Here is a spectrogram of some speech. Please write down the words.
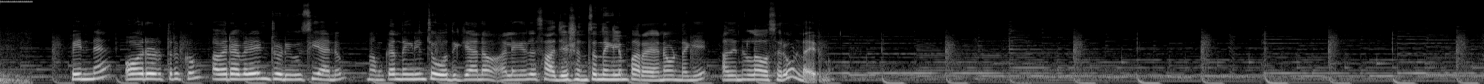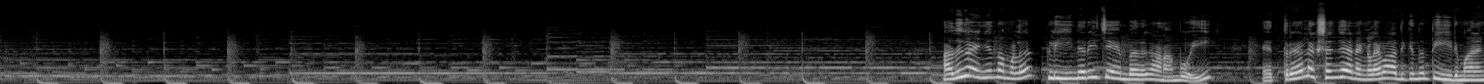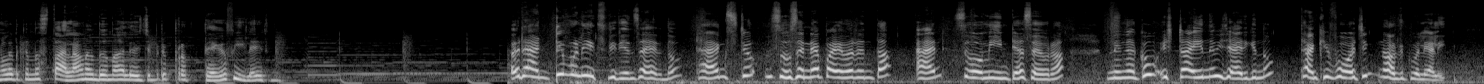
പിന്നെ ഓരോരുത്തർക്കും അവരവരെ introduce ചെയ്യാനും നമുക്ക് എന്തെങ്കിലും ചോദിക്കാനോ അല്ലെങ്കിൽ suggestions എന്തെങ്കിലും പറയാനോ ഉണ്ടെങ്കിൽ അതിനുള്ള അവസരവും ഉണ്ടായിരുന്നു അത് കഴിഞ്ഞ് നമ്മൾ പ്ലീനറി ചേംബർ കാണാൻ പോയി. എത്രയോ ലക്ഷം ജനങ്ങളെ ബാധിക്കുന്ന തീരുമാനങ്ങൾ എടുക്കുന്ന സ്ഥലമാണ് ഇതെന്ന് ആലോചിച്ചപ്പോൾ ഒരു പ്രത്യേക ഫീലായിരുന്നു ഒരു അടിപൊളി എക്സ്പീരിയൻസ് ആയിരുന്നു. Thanks to Susanna Paivarinta and Suomi India Seura നിങ്ങൾക്കും ഇഷ്ടമായി എന്ന് വിചാരിക്കുന്നു. Thank you for watching Nordic Malayali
